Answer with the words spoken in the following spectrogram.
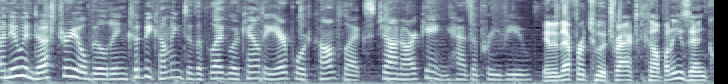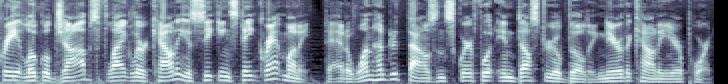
A new industrial building could be coming to the Flagler County Airport complex. John Arking has a preview. In an effort to attract companies and create local jobs, Flagler County is seeking state grant money to add a 100,000 square foot industrial building near the county airport.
